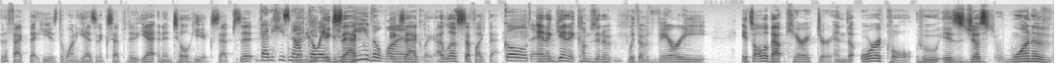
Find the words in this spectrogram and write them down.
the fact that he is the one he hasn't accepted it yet, and until he accepts it, Then he's not he- going to exact- be the one. Exactly. I love stuff like that. Golden. And again, it comes in a, with a very. It's all about character, and the Oracle, who is just one of.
